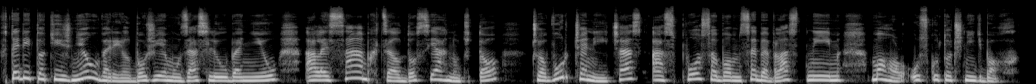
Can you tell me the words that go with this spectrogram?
Vtedy totiž neuveril Božiemu zasľúbeniu, ale sám chcel dosiahnuť to, čo v určený čas a spôsobom sebe vlastným mohol uskutočniť Boh.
